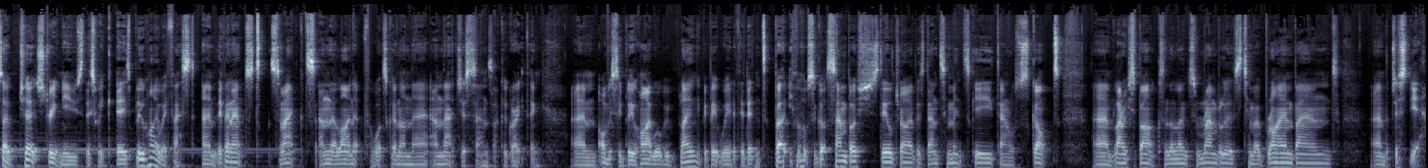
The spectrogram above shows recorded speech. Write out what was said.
So, Church Street News this week is Blue Highway Fest. Um, they've announced some acts and their lineup for what's going on there, and that just sounds like a great thing. Um, obviously, Blue High will be playing. It'd be a bit weird if they didn't. But you've also got Sam Bush, SteelDrivers, Dan Tyminski, Darrell Scott, um, Larry Sparks and the Lonesome Ramblers, Tim O'Brien Band. Um, but just, yeah,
